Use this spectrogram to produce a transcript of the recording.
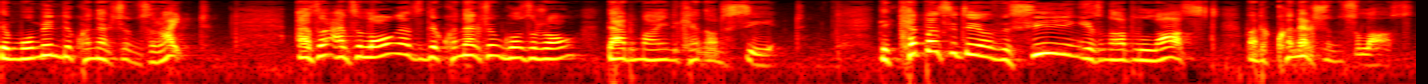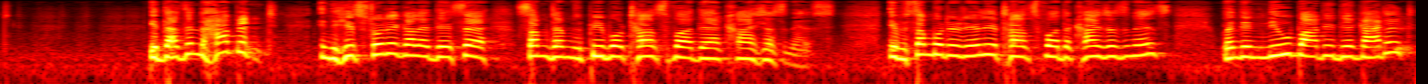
the moment the connection is right. As, as long as the connection goes wrong, that mind cannot see it. The capacity of seeing is not lost, but the connection is lost. It doesn't happen. In the historical, they say sometimes people transfer their consciousness. If somebody really transfer the consciousness, when the new body they got it,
